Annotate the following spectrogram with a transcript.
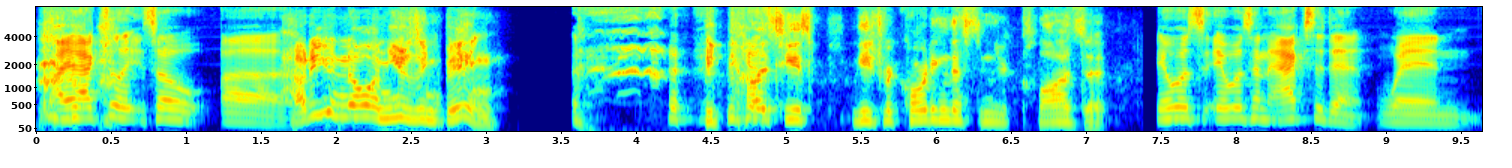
I actually so uh How do you know I'm using Bing? Because he's he's recording this in your closet. it was it was an accident when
